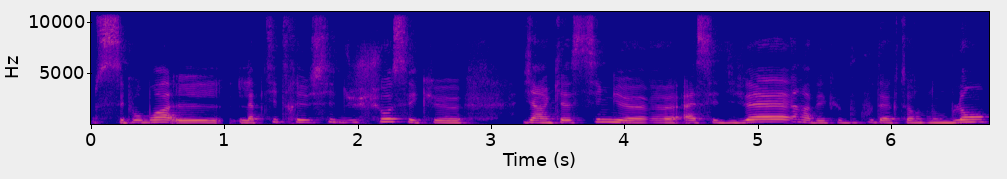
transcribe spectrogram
c'est pour moi la petite réussite du show, c'est que il y a un casting euh, assez divers, avec beaucoup d'acteurs non blancs,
